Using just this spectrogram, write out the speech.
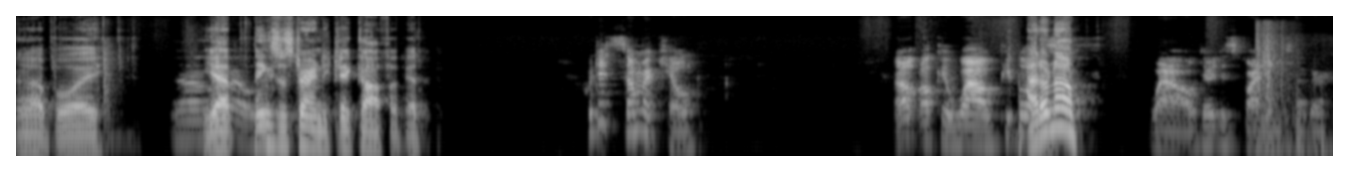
Oh boy. Oh, Yep, well. things are starting to kick off a bit. Who did Summer kill? Oh, okay. Wow, people. I don't know. Wow, they're just fighting each other.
